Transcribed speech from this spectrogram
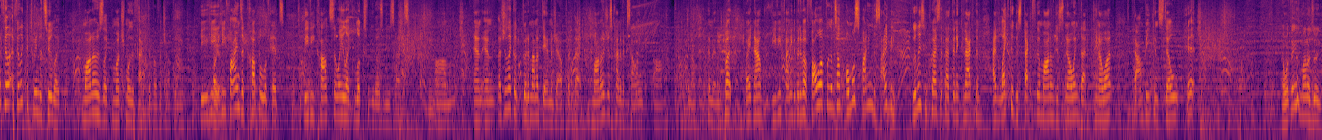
I feel I feel like between the two, like Mono is like much more effective of a juggler. He he, Oh, yeah. he finds a couple of hits. Vivi constantly like looks for those resets, Hmm. um, and and that's just like a good amount of damage output that Mono's just kind of excelling, um, you know, him in. But right now, Vivi finding a bit of a follow up for himself, almost finding the side B. Really surprised that that didn't connect, and I'd like the respect for Mono just knowing that you know what, down B can still hit. And one thing is Mono's doing,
